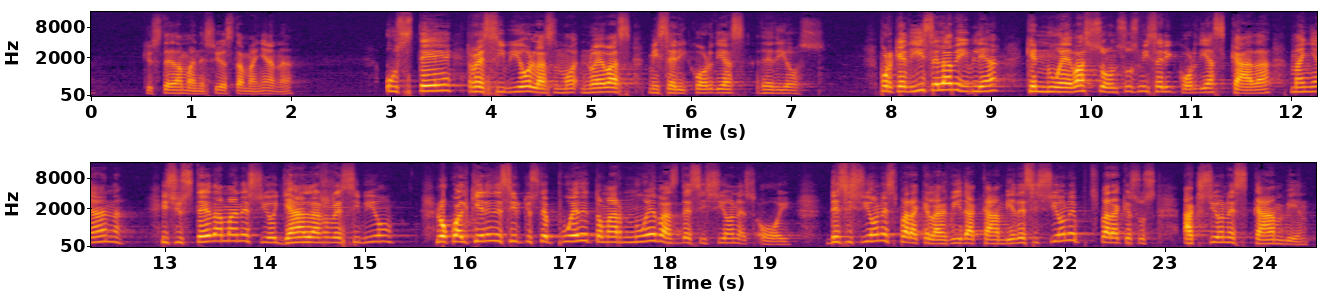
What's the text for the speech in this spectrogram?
que usted amaneció esta mañana, usted recibió las nuevas misericordias de Dios. Porque dice la Biblia que nuevas son sus misericordias cada mañana. Y si usted amaneció, ya las recibió. Lo cual quiere decir que usted puede tomar nuevas decisiones hoy. Decisiones para que la vida cambie, decisiones para que sus acciones cambien.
